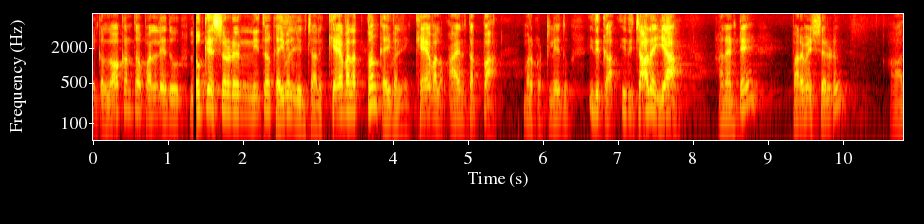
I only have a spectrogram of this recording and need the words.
ఇంకా లోకంతో పని లేదు. లోకేశ్వరుడు నీతో కైవల్యించాలి. కేవలత్వం కైవల్యం. కేవలం ఆయన తప్ప మరొకటి లేదు. ఇది కా ఇది చాలయ్యా అని అంటే పరమేశ్వరుడు ఆ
